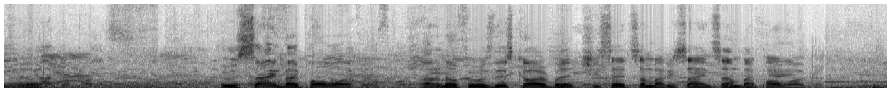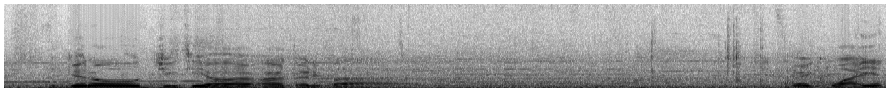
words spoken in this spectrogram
Yeah. It was signed by Paul Walker. I don't know if it was this car, but she said somebody signed some by Paul Walker. The good old GTR R35. Very quiet,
